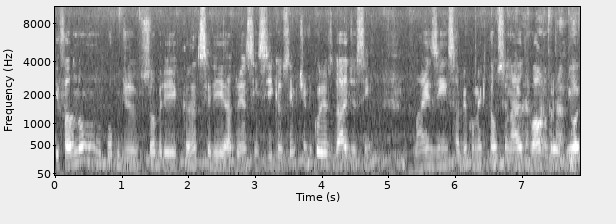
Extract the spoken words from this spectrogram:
E falando um pouco de, sobre câncer e a doença em si, que eu sempre tive curiosidade, assim, mas em saber como é que está o cenário atual no Brasil,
